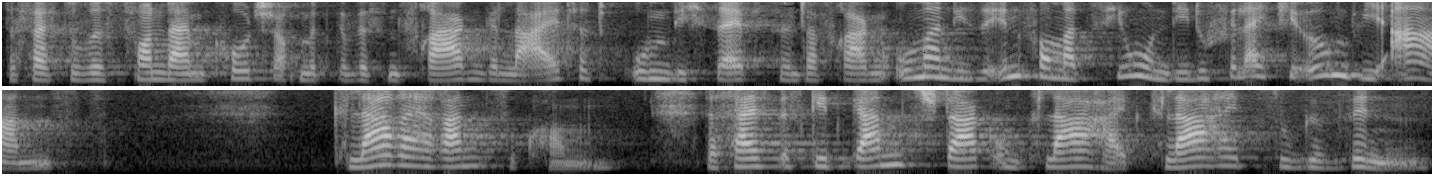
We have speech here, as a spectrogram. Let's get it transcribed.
Das heißt, du wirst von deinem Coach auch mit gewissen Fragen geleitet, um dich selbst zu hinterfragen, um an diese Informationen, die du vielleicht hier irgendwie ahnst, klarer heranzukommen. Das heißt, es geht ganz stark um Klarheit, Klarheit zu gewinnen.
